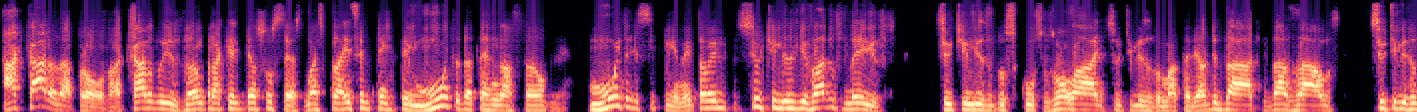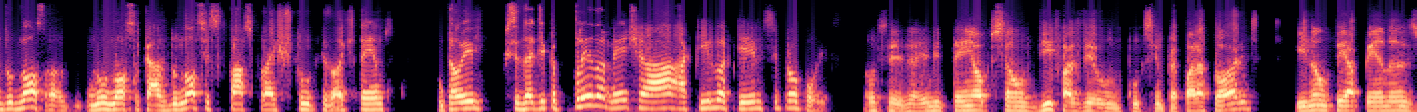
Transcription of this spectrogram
à cara da prova, à cara do exame, para que ele tenha sucesso. Mas para isso ele tem que ter muita determinação, muita disciplina. Então ele se utiliza de vários meios. Se utiliza dos cursos online, se utiliza do material didático, das aulas, se utiliza do nosso, no nosso caso, do nosso espaço para estudo que nós temos. Então ele se dedica plenamente a aquilo a que ele se propôs. Ou seja, ele tem a opção de fazer um cursinho preparatório e não ter apenas,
